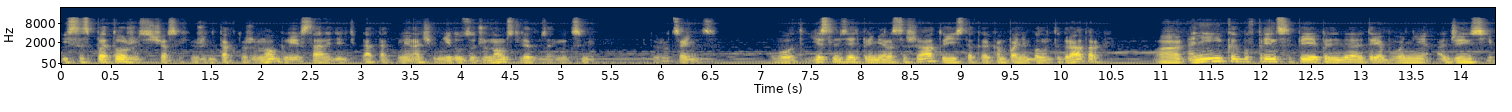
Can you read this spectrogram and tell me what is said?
и с тоже сейчас их уже не так тоже много, и старые 9К так или иначе не идут за джуном следом, за MX и тоже ценятся. Вот. Если взять примеры США, то есть такая компания Bell Integrator. А, они как бы в принципе предъявляли требования от GNCIP,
